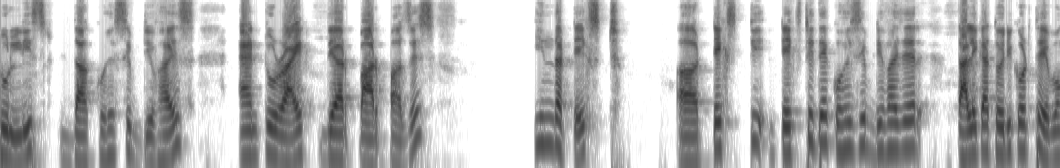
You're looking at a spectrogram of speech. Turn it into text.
to list the cohesive device and to write their purposes in the text টেক্সটি টেক্সটিতে কোহেসিভ ডিভাইসের তালিকা তৈরি করতে এবং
